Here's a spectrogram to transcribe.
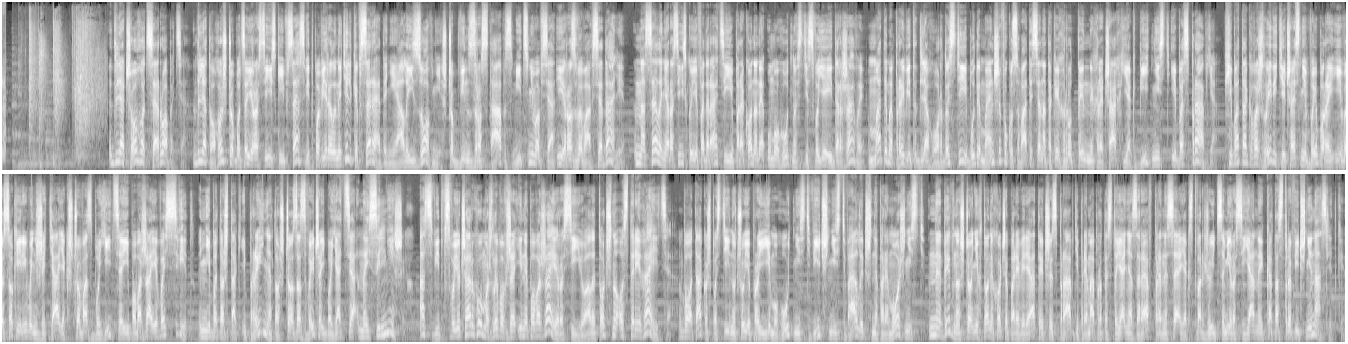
Для чого це робиться? Для того, щоб у цей російський всесвіт повірили не тільки всередині, але й зовні, щоб він зростав, зміцнювався і розвивався далі. Населення Російської Федерації, переконане у могутності своєї держави, матиме привід для гордості і буде менше фокусуватися на таких рутинних речах, як бідність і безправ'я. Хіба так важливі ті чесні вибори і високий рівень життя, якщо вас боїться і поважає весь світ? Нібито ж так і прийнято, що зазвичай бояться найсильніших. А світ, в свою чергу, можливо, вже і не поважає Росію, але точно остерігається, бо також постійно чує про її могутність, вічність, велич, непереможність. Не дивно, що ніхто не хоче перевіряти, чи справді пряме протистояння з РФ принесе, як стверджують самі росіяни, катастрофічні наслідки.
